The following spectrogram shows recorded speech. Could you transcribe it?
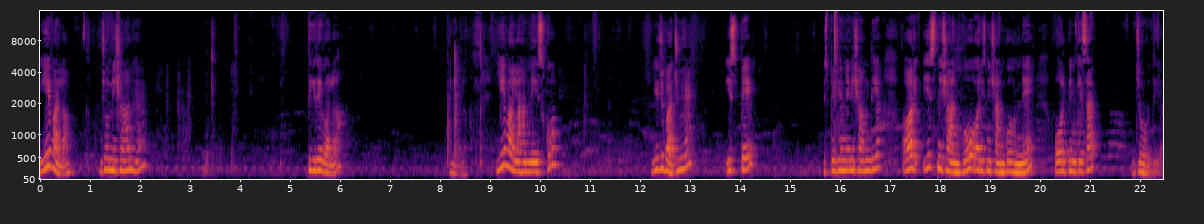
ये वाला जो निशान है तीरे वाला, ये वाला। ये वाला हमने इसको, ये जो बाजू है, इस पे इस पे भी हमने निशान दिया। और इस निशान को, और इस निशान को हमने ऑल पिन के साथ जोड़ दिया।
